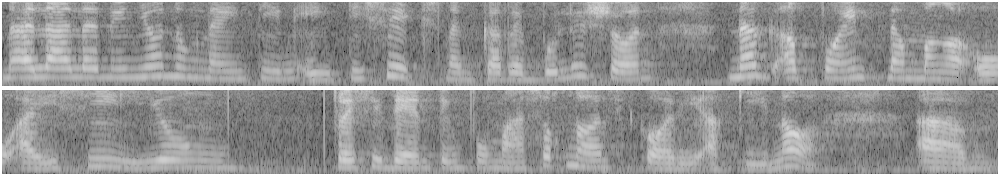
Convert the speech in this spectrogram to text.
Naalala ninyo nung 1986, nagka-revolusyon, nag-appoint ng mga OIC, yung presidenteng pumasok noon, si Cory Aquino. Um,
